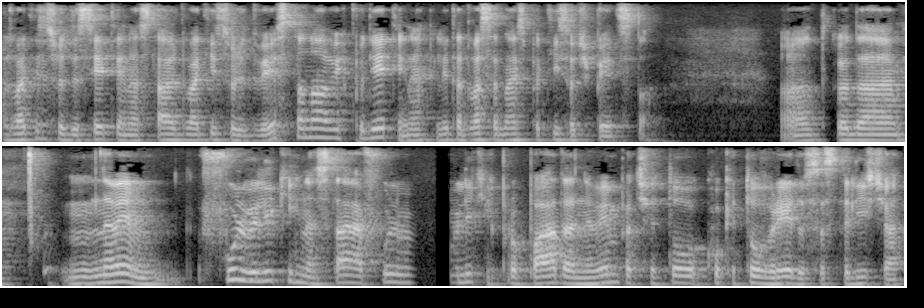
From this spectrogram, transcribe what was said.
2010 je nastalo 2200 novih podjetij, ne? leta 2017 pa 1500. Uh, tako da, ne vem, ful velikih nastaja, ful velikih propada, ne vem pa, če to, koliko je to vredno sa stališča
